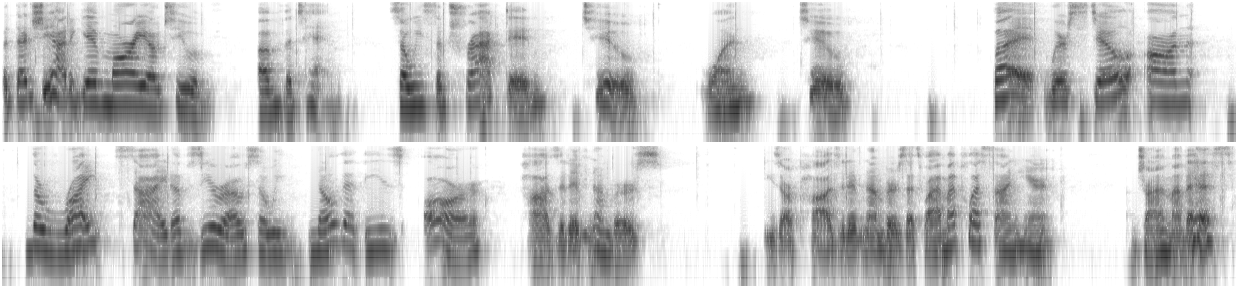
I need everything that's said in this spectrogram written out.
But then she had to give Mario two of, of the 10. So we subtracted two, one, two. But we're still on the right side of zero. So we know that these are positive numbers. These are positive numbers. That's why I have my plus sign here. I'm trying my best.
